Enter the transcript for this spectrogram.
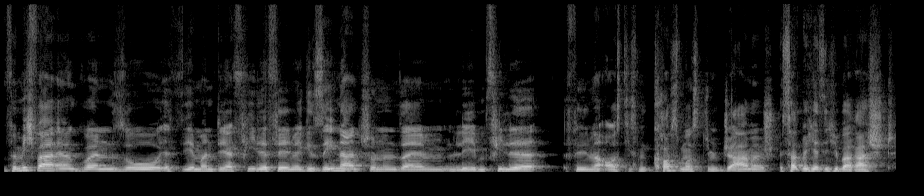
Für mich war irgendwann so, als jemand, der viele Filme gesehen hat, schon in seinem Leben, viele Filme aus diesem Kosmos Jim Jarmusch. Es hat mich jetzt nicht überrascht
